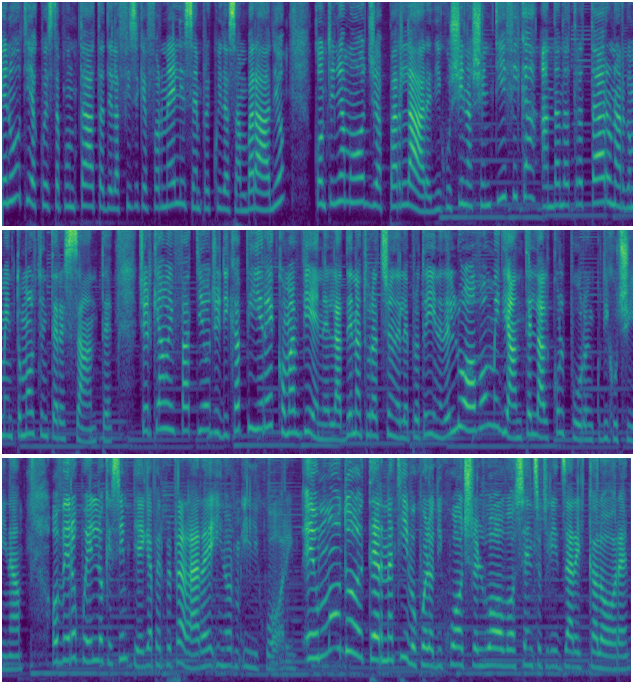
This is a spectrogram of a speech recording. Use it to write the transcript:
Benvenuti a questa puntata della Fisica e Fornelli, sempre qui da Samba Radio. Continuiamo oggi a parlare di cucina scientifica andando a trattare un argomento molto interessante. Cerchiamo infatti oggi di capire come avviene la denaturazione delle proteine dell'uovo mediante l'alcol puro di cucina, ovvero quello che si impiega per preparare i, norm- i liquori. È un modo alternativo quello di cuocere l'uovo senza utilizzare il calore.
